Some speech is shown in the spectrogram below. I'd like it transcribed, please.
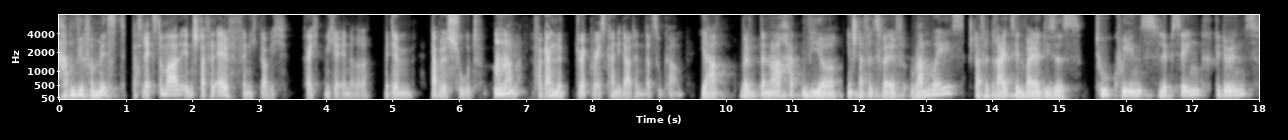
Haben wir vermisst? Das letzte Mal in Staffel 11, wenn ich, glaube ich, recht mich erinnere. Mit dem Double Shoot, wo mhm. dann vergangene Drag Race Kandidatinnen dazu kamen. Ja, weil danach hatten wir in Staffel 12 Runways. Staffel 13 war ja dieses Two Queens Lip Sync Gedöns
